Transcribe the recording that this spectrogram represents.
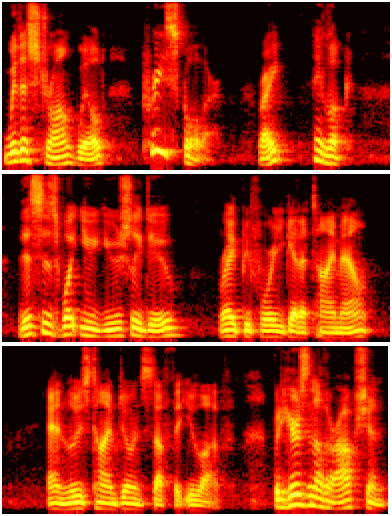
with a strong willed preschooler, right? Hey, look, this is what you usually do right before you get a timeout and lose time doing stuff that you love. But here's another option,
